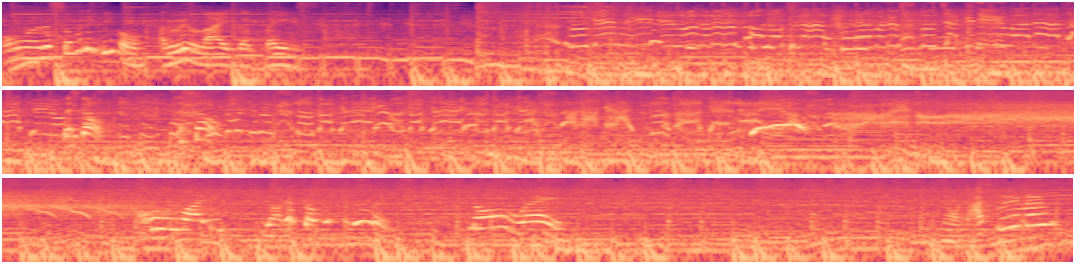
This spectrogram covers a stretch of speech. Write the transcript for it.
Oh there's so many people. I really like the bass. Let's go! Let's go! Oh my god, that's so good! No way! No, not screaming!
